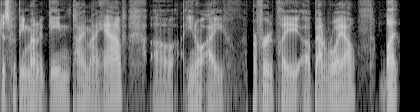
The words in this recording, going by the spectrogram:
just with the amount of game time I have. Uh, you know, I prefer to play uh, Battle Royale, but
